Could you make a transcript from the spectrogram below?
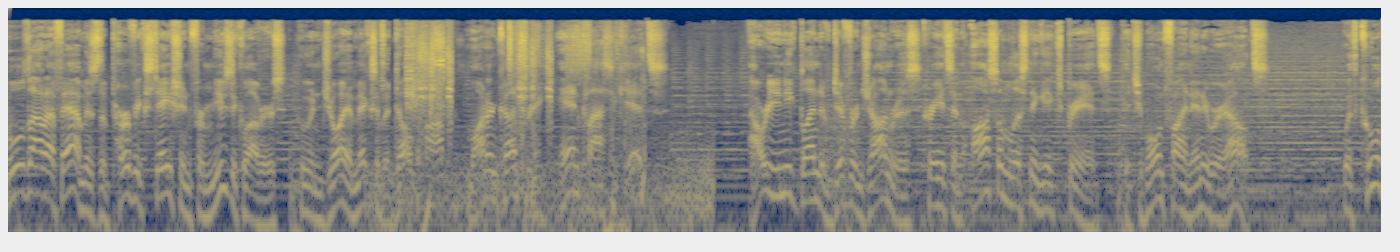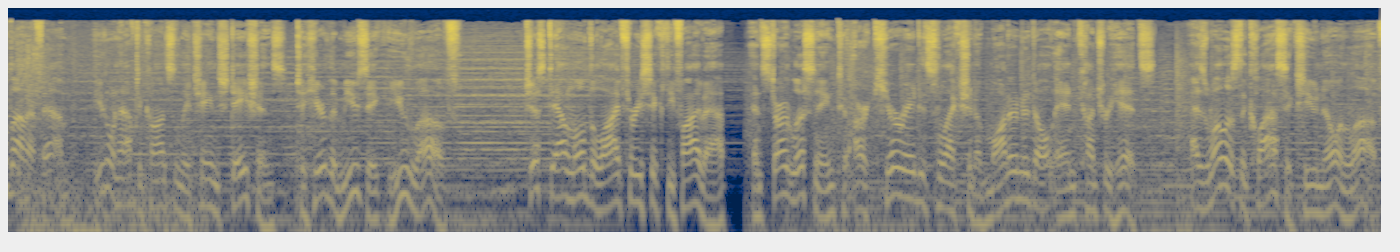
Cool.fm is the perfect station for music lovers who enjoy a mix of adult pop, modern country, and classic hits. Our unique blend of different genres creates an awesome listening experience that you won't find anywhere else. With Cool.fm, you don't have to constantly change stations to hear the music you love. Just download the Live 365 app and start listening to our curated selection of modern adult and country hits, as well as the classics you know and love.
